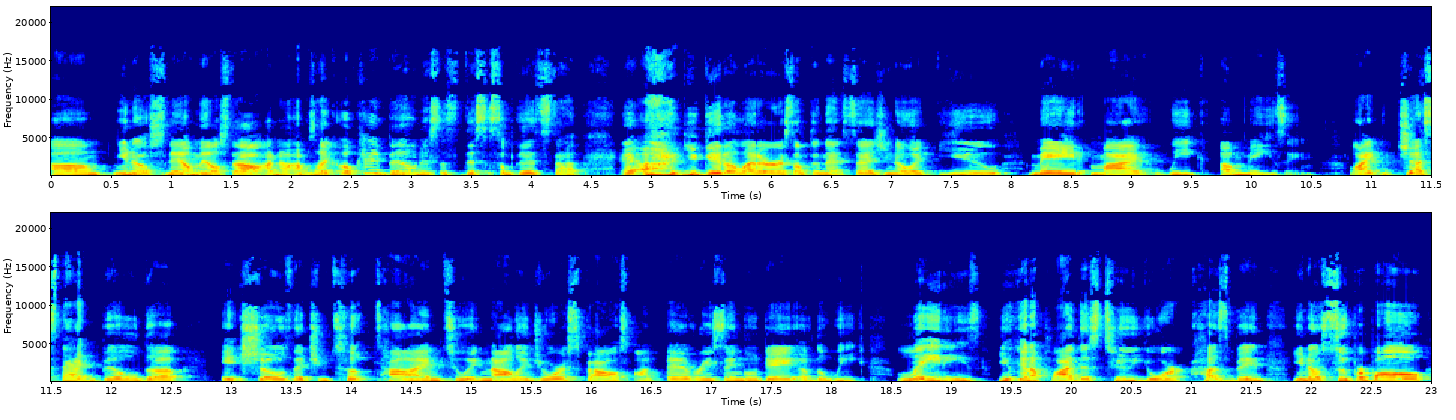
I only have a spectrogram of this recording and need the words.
Um, you know, snail mail style. I know I was like, okay, Bill, this is this is some good stuff. And uh, you get a letter or something that says, you know what, you made my week amazing. Like just that build up it shows that you took time to acknowledge your spouse on every single day of the week. Ladies, you can apply this to your husband. You know, Super Bowl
